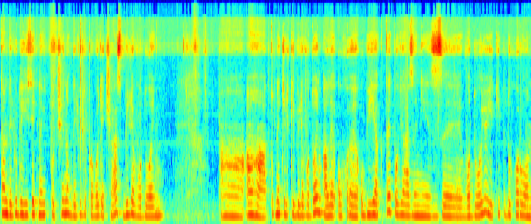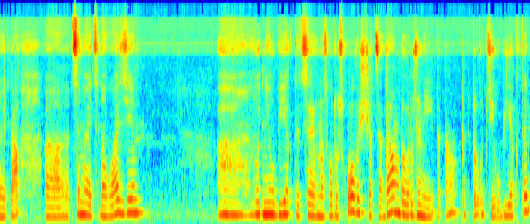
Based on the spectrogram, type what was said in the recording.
там, де люди їздять на відпочинок, де люди проводять час біля водойм. А, ага, тут не тільки біля водойм, але е, об'єкти пов'язані з водою, які під охороною. Та? Це мається на увазі. Водні об'єкти це у нас водосховища, це дамби, розумієте, так? Тобто ці об'єкти.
